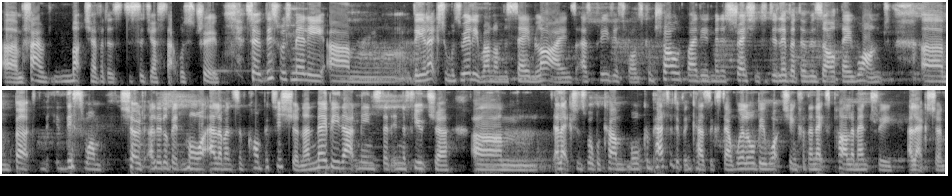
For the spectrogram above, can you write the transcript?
um, found much evidence to suggest that was true. So this was merely um, the election was really run on the same lines as previous ones, controlled by the administration to deliver the result they want. Um, but this one showed a little bit more elements of competition, and maybe that means that in the future elections will become more competitive in Kazakhstan. We'll all be watching for the next parliamentary election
